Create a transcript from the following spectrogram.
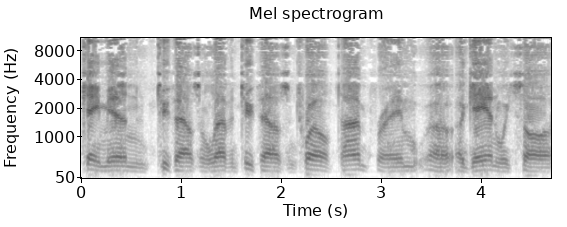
came in 2011, 2012 time frame, uh, again we saw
